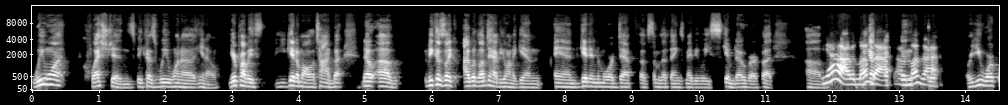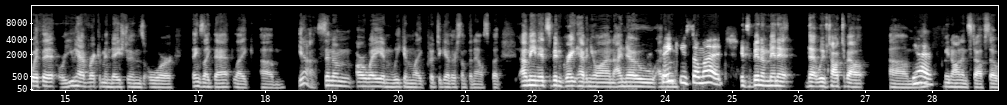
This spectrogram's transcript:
we want questions because we want to, you know, you're probably you get them all the time, but no, uh, because like I would love to have you on again and get into more depth of some of the things maybe we skimmed over, but um, yeah, I would love that. I would love that. Or, or, you work with it, or you have recommendations, or things like that. Like, um, yeah, send them our way, and we can like put together something else. But I mean, it's been great having you on. I know. I Thank mean, you so much. It's been a minute that we've talked about. Um, yes. Coming on and stuff. So,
